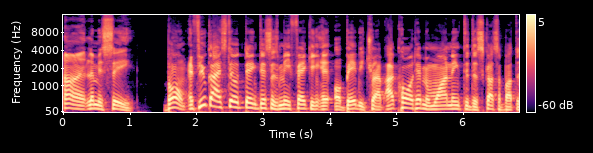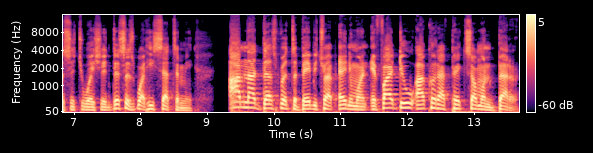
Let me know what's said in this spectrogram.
All right, let me see. Boom. If you guys still think this is me faking it or baby trap, I called him and wanting to discuss about the situation. This is what he said to me. I'm not desperate to baby trap anyone. If I do, I could have picked someone better.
